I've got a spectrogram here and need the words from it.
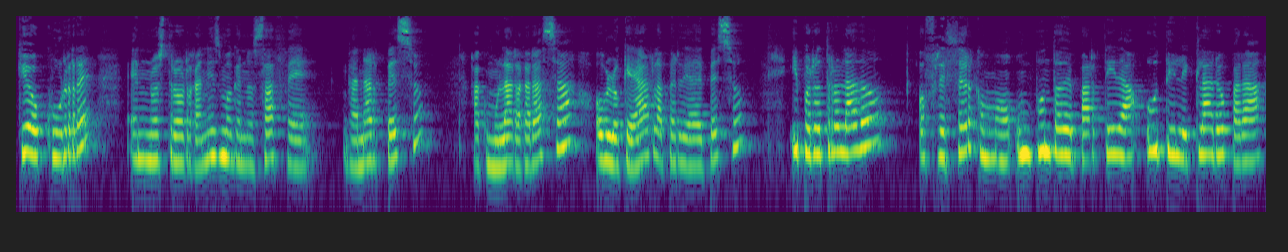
qué ocurre en nuestro organismo que nos hace ganar peso acumular grasa o bloquear la pérdida de peso. Y por otro lado, ofrecer como un punto de partida útil y claro para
